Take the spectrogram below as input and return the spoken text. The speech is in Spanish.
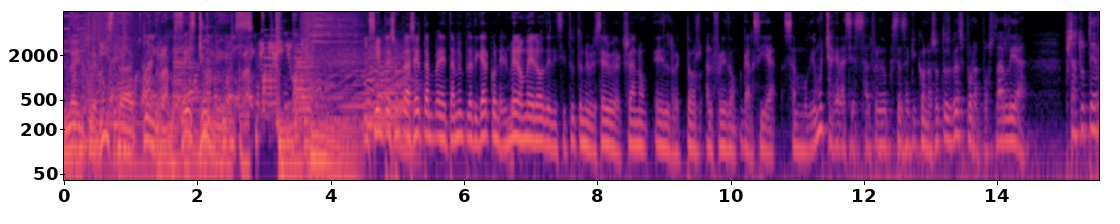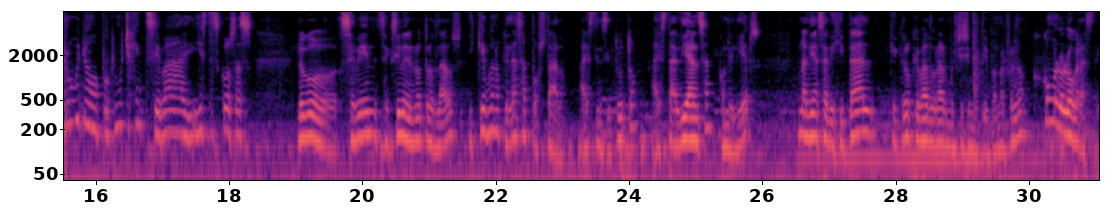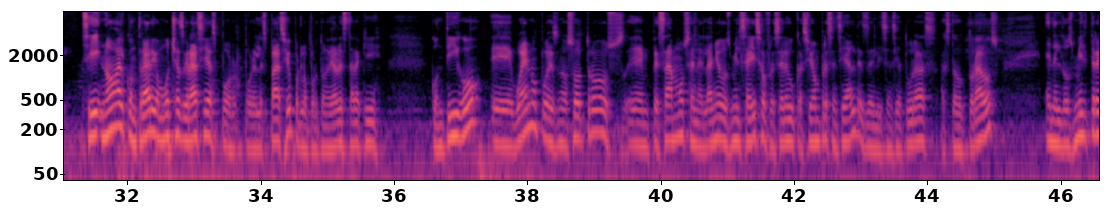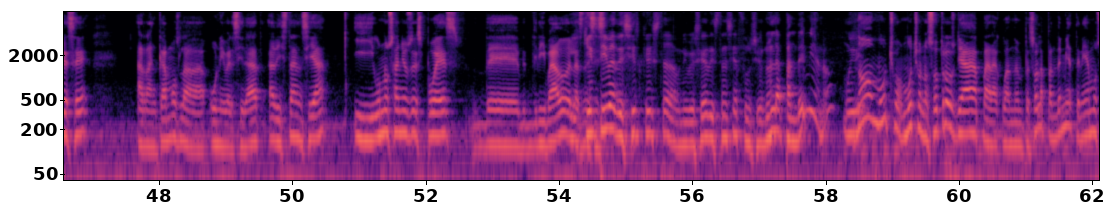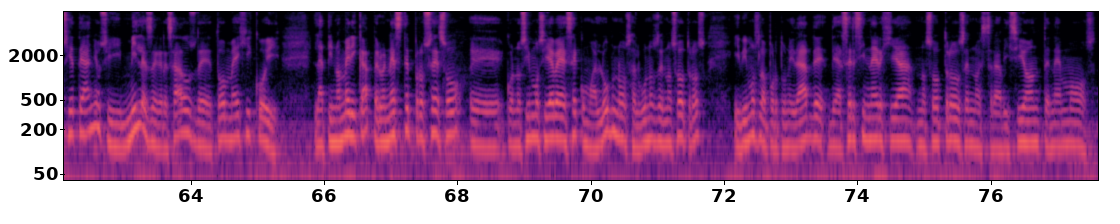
La entrevista con Ramsés Yunes. Y siempre es un placer eh, también platicar con el mero mero del Instituto Universitario Veracruzano, el rector Alfredo García Zamudio. Muchas gracias, Alfredo, que estás aquí con nosotros. Gracias por apostarle a, pues a tu terruño, porque mucha gente se va y estas cosas luego se ven, se exhiben en otros lados. Y qué bueno que le has apostado a este instituto, a esta alianza con el IEPS, una alianza digital que creo que va a durar muchísimo tiempo, ¿no, Alfredo? ¿Cómo lo lograste? Sí, no, al contrario, muchas gracias por, por el espacio, por la oportunidad de estar aquí contigo. Eh, bueno, pues nosotros empezamos en el año 2006 a ofrecer educación presencial desde licenciaturas hasta doctorados. En el 2013 arrancamos la universidad a distancia y unos años después de, derivado de las ¿Quién te iba a decir que esta universidad a distancia funcionó en la pandemia, no? Muy no, mucho, mucho. Nosotros ya para cuando empezó la pandemia teníamos siete años y miles de egresados de todo México y Latinoamérica, pero en este proceso eh, conocimos IBS como alumnos, algunos de nosotros, y vimos la oportunidad de, de hacer sinergia. Nosotros en nuestra visión tenemos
